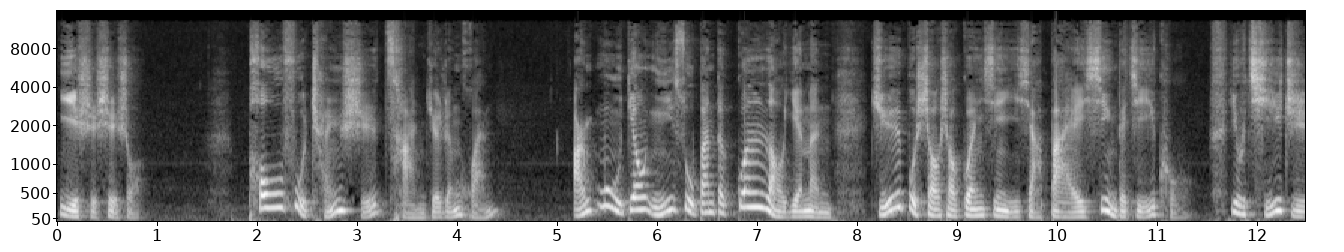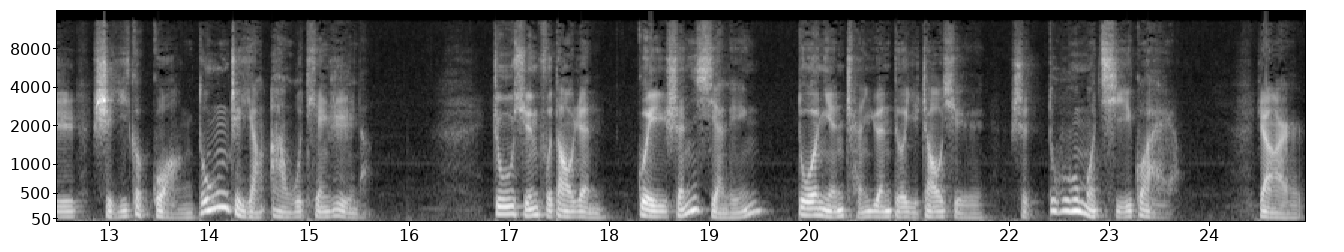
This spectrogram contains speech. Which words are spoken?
意思是说，剖腹沉石，惨绝人寰。而木雕泥塑般的官老爷们，绝不稍稍关心一下百姓的疾苦，又岂止是一个广东这样暗无天日呢？朱巡抚到任，鬼神显灵，多年尘冤得以昭雪，是多么奇怪啊！然而，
